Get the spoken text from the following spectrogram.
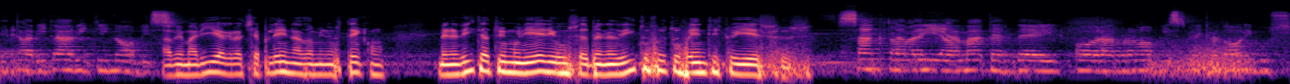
Et habitavit in nobis. Ave Maria, grazia plena, Dominus tecum, benedicta tui mulieribus et benedictus fructus ventris tui, Iesus. Sancta Maria, Mater Dei, ora pro nobis peccatoribus,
